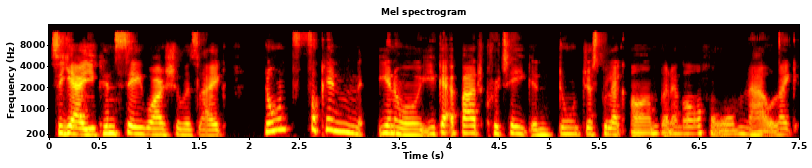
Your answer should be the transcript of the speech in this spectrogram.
so yeah, you can see why she was like, don't fucking, you know, you get a bad critique and don't just be like, oh, I'm gonna go home now. Like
